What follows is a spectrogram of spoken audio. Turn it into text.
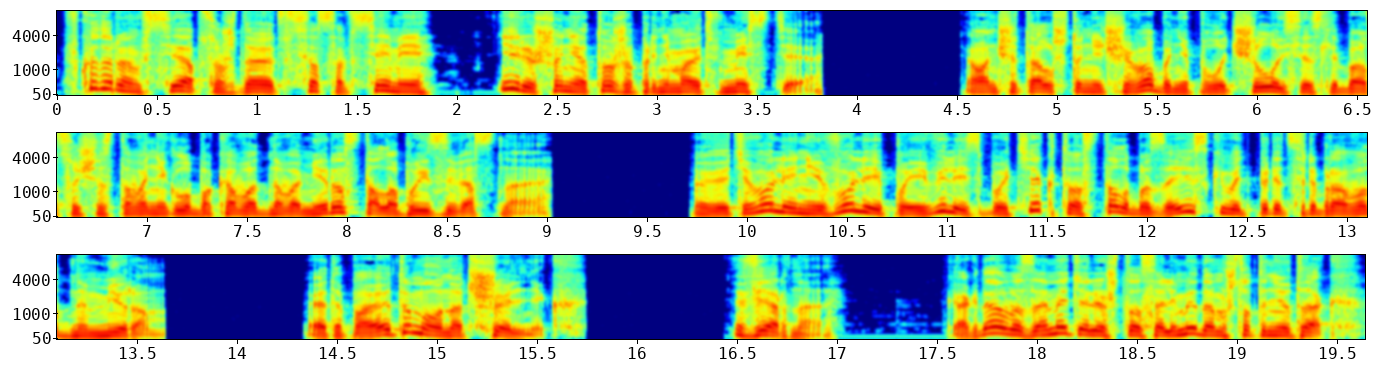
в котором все обсуждают все со всеми, и решения тоже принимают вместе. Он считал, что ничего бы не получилось, если бы о существовании глубоководного мира стало бы известно. Ведь волей-неволей появились бы те, кто стал бы заискивать перед Среброводным миром. Это поэтому он отшельник. Верно. Когда вы заметили, что с Альмидом что-то не так?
